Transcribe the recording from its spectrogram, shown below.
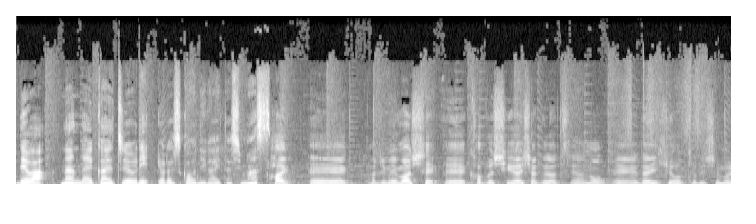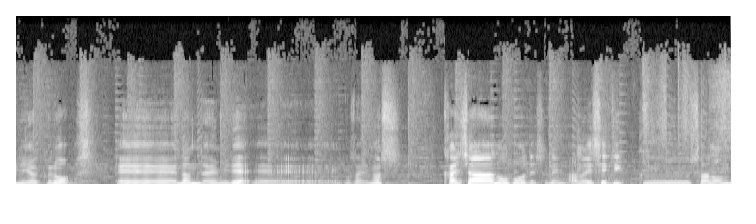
では南大会長よりよろしくお願いいたします。はい、えー、はじめまして、えー、株式会社グラツヤの、えー、代表取締役の、えー、南大由美で、えー、ございます。会社の方ですね。あのエステティックサロン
